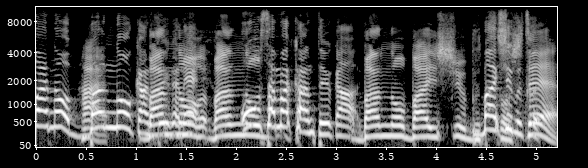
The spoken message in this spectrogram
和の万能感というかね、万能万能王様感というか、万能買収物と買収て、、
